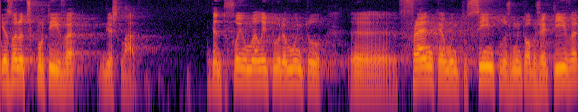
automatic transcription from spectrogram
e a zona desportiva deste lado. Portanto, foi uma leitura muito eh, franca, muito simples, muito objetiva,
